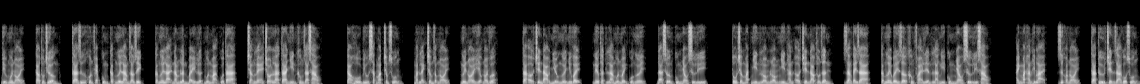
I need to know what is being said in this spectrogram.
nhữ môi nói, cao thôn trường ta giữ khuôn phép cùng các ngươi làm giao dịch, các ngươi lại năm lần bảy lượt muốn mạng của ta, chẳng lẽ cho là ta nhìn không ra sao? Cao hổ biêu sắc mặt trầm xuống, mặt lạnh trầm giọng nói, ngươi nói hiệu nói vượng. Ta ở trên đảo nhiều người như vậy nếu thật là muốn mệnh của ngươi, đã sớm cùng nhau xử lý. Tô trầm mắt nhìn lom lom nhìn hắn ở trên đảo thôn dân, giang tay ra, các ngươi bây giờ không phải liền là nghĩ cùng nhau xử lý sao? Ánh mắt hắn hiếp lại, dứt khoát nói, ta từ trên giá gỗ xuống,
